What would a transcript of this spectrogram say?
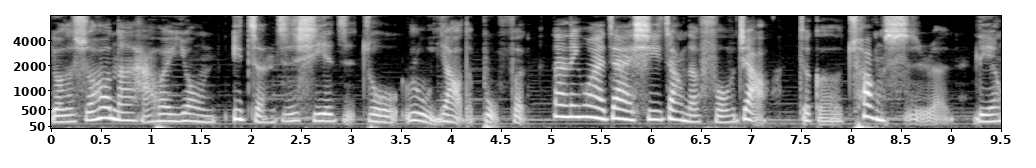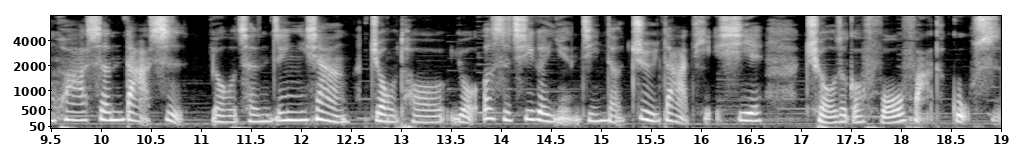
有的时候呢，还会用一整只蝎子做入药的部分。那另外，在西藏的佛教这个创始人莲花生大士，有曾经向九头有二十七个眼睛的巨大铁蝎求这个佛法的故事。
